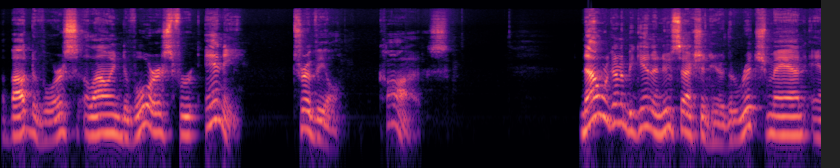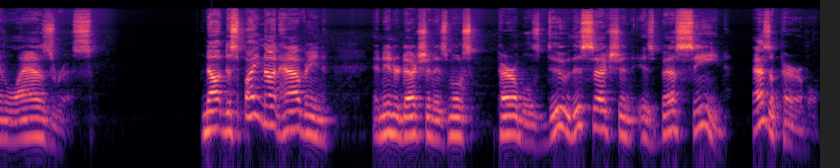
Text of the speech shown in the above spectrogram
about divorce, allowing divorce for any trivial cause. Now we're going to begin a new section here the rich man and Lazarus. Now, despite not having an introduction as most parables do, this section is best seen as a parable.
